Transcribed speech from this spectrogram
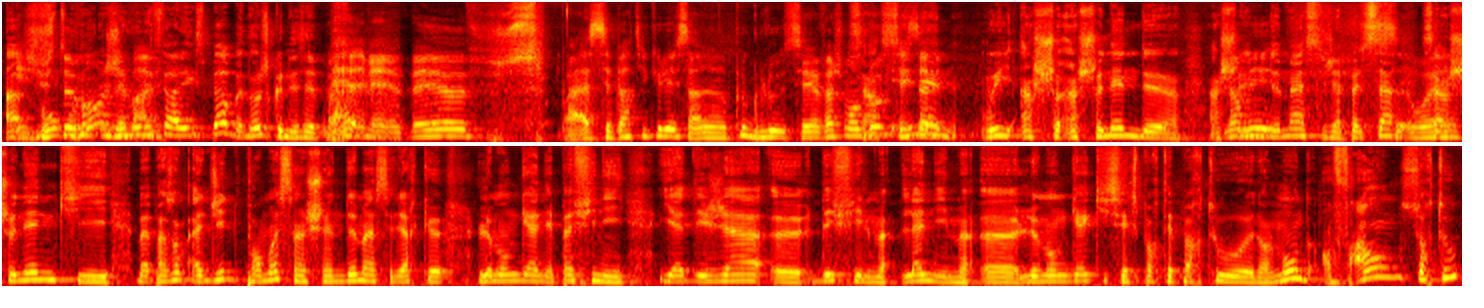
Ah, et justement, bon, j'ai j'aimerais- voulu faire l'expert, maintenant je connaissais pas. Mais- mais- mais, euh, bah, c'est particulier, c'est un peu glauque, c'est vachement C'est un glauque. et ça-. Oui, un, un shonen de un shonen mais- de masse, j'appelle ça. C'est- ouais. un shonen qui, bah, par exemple, Ajin, pour moi, c'est un shonen de masse, c'est-à-dire que le manga n'est pas fini. Il y a déjà euh, des films, l'anime, euh, le manga qui s'est exporté partout euh, dans le monde, en France surtout.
